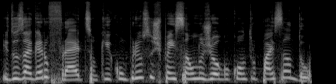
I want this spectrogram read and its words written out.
e do zagueiro Fredson, que cumpriu suspensão no jogo contra o Paysandu.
